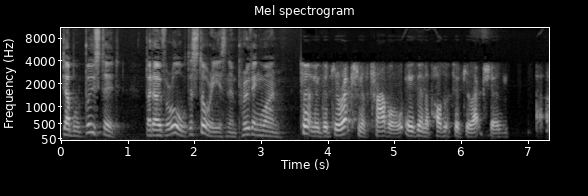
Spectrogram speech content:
double boosted, but overall the story is an improving one. Certainly, the direction of travel is in a positive direction uh,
